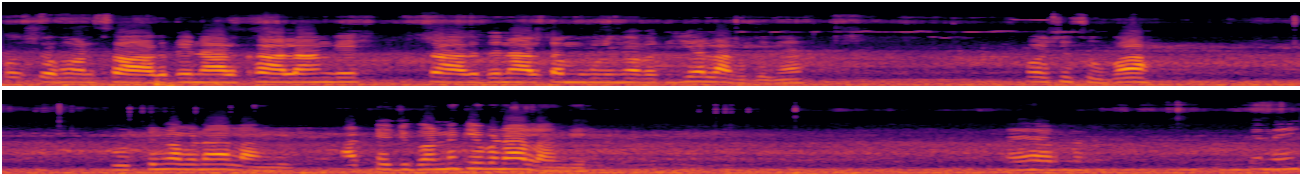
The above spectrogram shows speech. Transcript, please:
ਕੁਛ ਹੁਣ ਸਾਗ ਦੇ ਨਾਲ ਖਾ ਲਾਂਗੇ। ਸਾਗ ਦੇ ਨਾਲ ਤਾਂ ਮੂਲੀਆਂ ਵਧੀਆ ਲੱਗਦੀਆਂ। ਕੁਛ ਸੁਬਾ ਰੋਟੀਆਂ ਬਣਾ ਲਾਂਗੇ। ਆਟੇ 'ਚ ਗੁੰਨ ਕੇ ਬਣਾ ਲਾਂਗੇ। ਹੈ ਹਰਨ ਕਿ ਨਹੀਂ?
